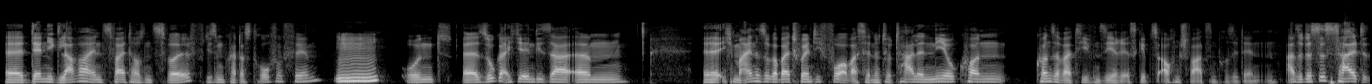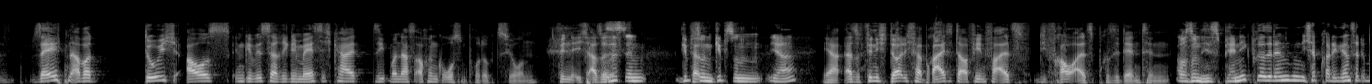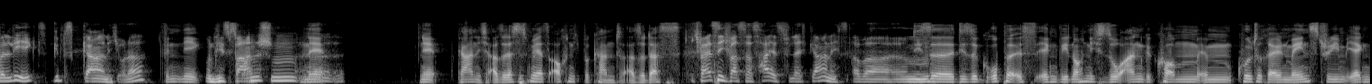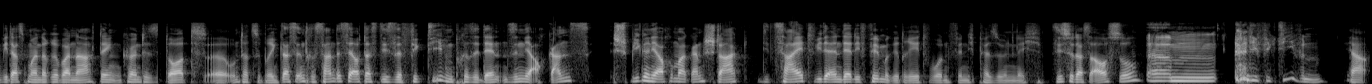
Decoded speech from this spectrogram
äh, Danny Glover in 2012, diesem Katastrophenfilm. Mhm. Und äh, sogar hier in dieser, ähm, äh, ich meine sogar bei 24, was ja eine totale Neokon konservativen Serie ist, gibt es auch einen schwarzen Präsidenten. Also das ist halt selten, aber durchaus in gewisser Regelmäßigkeit sieht man das auch in großen Produktionen, finde ich. Also Was ist denn, gibt so ein, gibt's so ein, ja? Ja, also finde ich deutlich verbreiteter auf jeden Fall als die Frau als Präsidentin. Aber so einen Hispanic-Präsidenten, ich habe gerade die ganze Zeit überlegt, gibt es gar nicht, oder? Find, nee, Und hispanischen, Nee. äh, Nee, gar nicht. Also das ist mir jetzt auch nicht bekannt. Also das, ich weiß nicht, was das heißt, vielleicht gar nichts, aber ähm, diese, diese Gruppe ist irgendwie noch nicht so angekommen im kulturellen Mainstream, irgendwie, dass man darüber nachdenken könnte, sie dort äh, unterzubringen. Das Interessante ist ja auch, dass diese fiktiven Präsidenten sind ja auch ganz, spiegeln ja auch immer ganz stark die Zeit wieder, in der die Filme gedreht wurden, finde ich persönlich. Siehst du das auch so? ähm, die fiktiven. Ja,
